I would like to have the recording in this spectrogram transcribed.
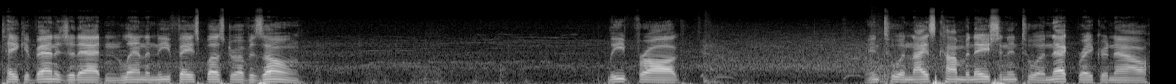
take advantage of that and land a knee facebuster of his own. Leapfrog into a nice combination into a neck breaker now.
